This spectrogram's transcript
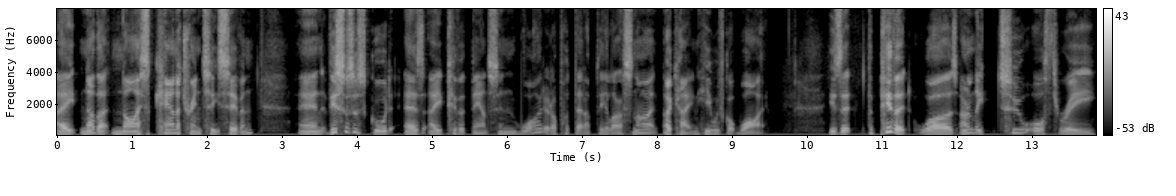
a, another nice counter trend T7 and this is as good as a pivot bounce. And why did I put that up there last night? Okay and here we've got why. Is that the pivot was only two or three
